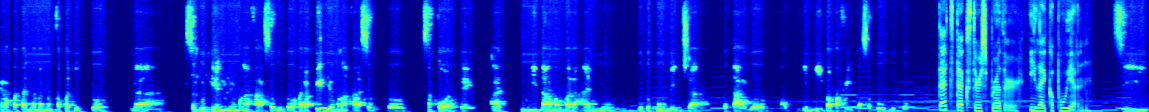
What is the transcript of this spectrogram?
Karapatan naman ng kapatid ko na sagutin yung mga kaso nito, harapin yung mga kaso nito sa korte at hindi tamang paraan yung tutupugin siya, tatago at hindi papakita sa publiko. That's Dexter's brother, Eli Capuyan. si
